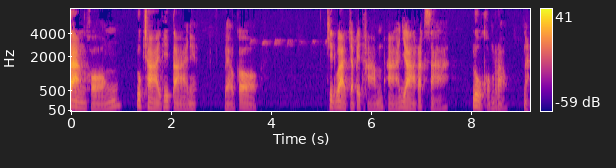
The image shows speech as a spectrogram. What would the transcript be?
ร่างของลูกชายที่ตายเนี่ยแล้วก็คิดว่าจะไปถามหายารักษาลูกของเรานะ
